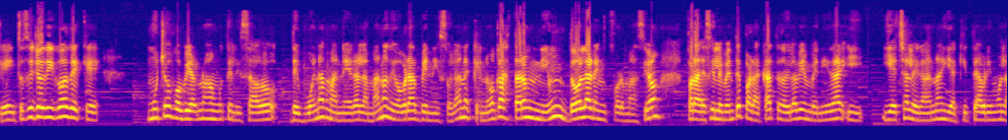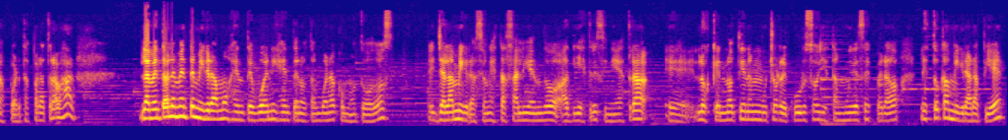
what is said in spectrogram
Entonces yo digo de que muchos gobiernos han utilizado de buena manera la mano de obra venezolana, que no gastaron ni un dólar en formación para decirle, vente para acá, te doy la bienvenida y, y échale ganas y aquí te abrimos las puertas para trabajar. Lamentablemente migramos gente buena y gente no tan buena como todos. Eh, ya la migración está saliendo a diestra y siniestra. Eh, los que no tienen muchos recursos y están muy desesperados, les toca migrar a pie.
